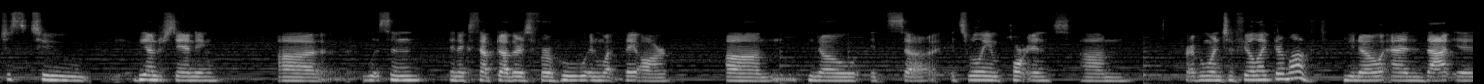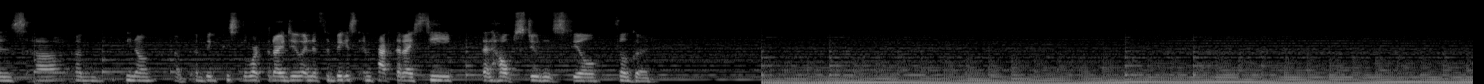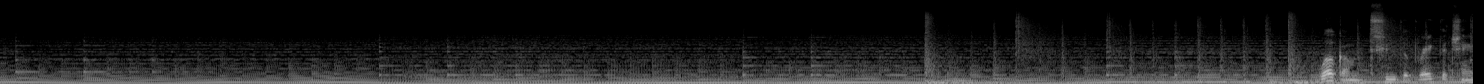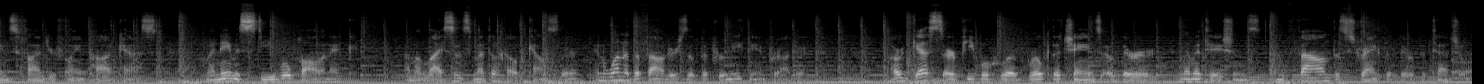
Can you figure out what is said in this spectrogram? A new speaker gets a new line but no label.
just to be understanding, uh, listen and accept others for who and what they are. Um, you know, it's uh, it's really important um, for everyone to feel like they're loved. You know, and that is uh, a, you know a, a big piece of the work that I do, and it's the biggest impact that I see that helps students feel feel good.
Welcome to the Break the Chains Find Your Flame podcast. My name is Steve Opolnick. I'm a licensed mental health counselor and one of the founders of the Promethean Project. Our guests are people who have broke the chains of their limitations and found the strength of their potential.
